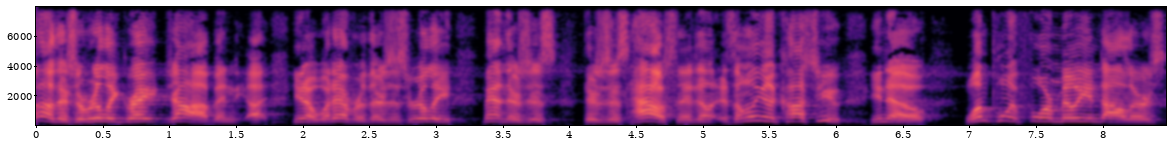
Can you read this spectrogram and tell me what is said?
oh, there's a really great job, and uh, you know, whatever. There's this really man. There's this there's this house, and it's only going to cost you, you know, 1.4 million dollars,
